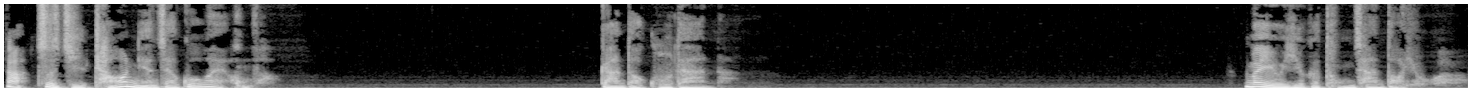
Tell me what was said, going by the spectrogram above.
啊，自己常年在国外弘法，感到孤单呐，没有一个同参道友啊，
